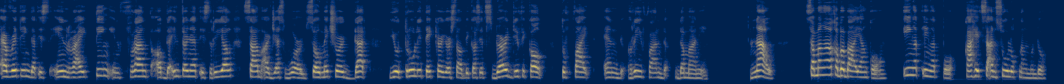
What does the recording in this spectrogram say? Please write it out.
everything that is in writing in front of the internet is real. Some are just words. So make sure that you truly take care yourself because it's very difficult to fight and refund the money. Now, sa mga kababayan ko, ingat-ingat po kahit saan sulok ng mundo.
